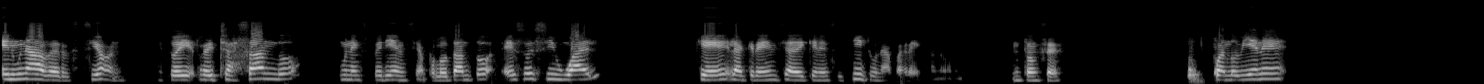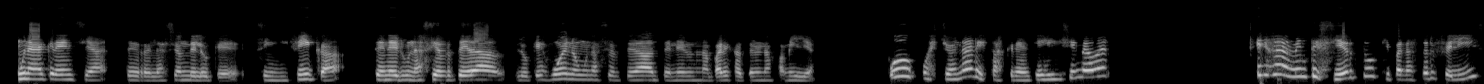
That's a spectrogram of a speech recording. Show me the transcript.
en una aversión, estoy rechazando una experiencia, por lo tanto, eso es igual que la creencia de que necesito una pareja, ¿no? Entonces, cuando viene una creencia de relación de lo que significa tener una cierta edad, lo que es bueno una cierta edad, tener una pareja, tener una familia, puedo cuestionar estas creencias y decirme, a ver, ¿es realmente cierto que para ser feliz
